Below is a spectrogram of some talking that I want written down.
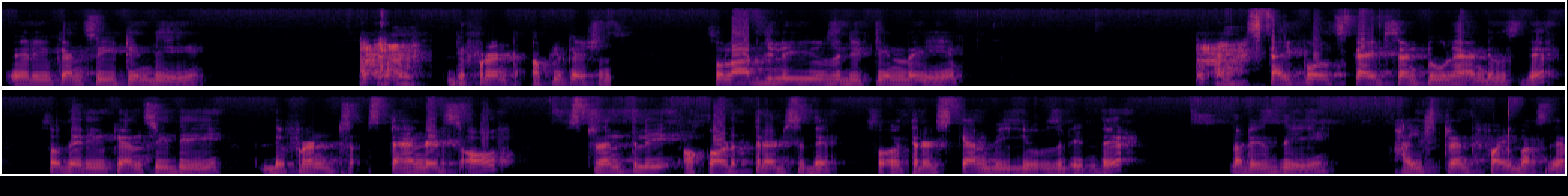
where you can see it in the different applications so largely used it in the sky poles kites and tool handles there. So there you can see the different standards of strengthly occurred threads there. So threads can be used in there. That is the high strength fibers there.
